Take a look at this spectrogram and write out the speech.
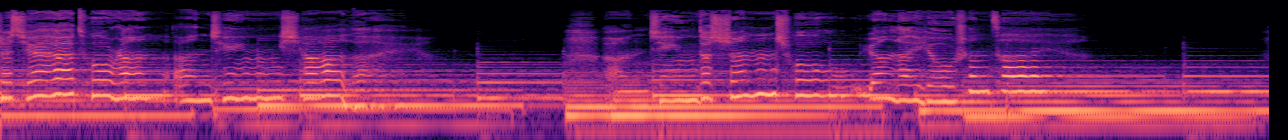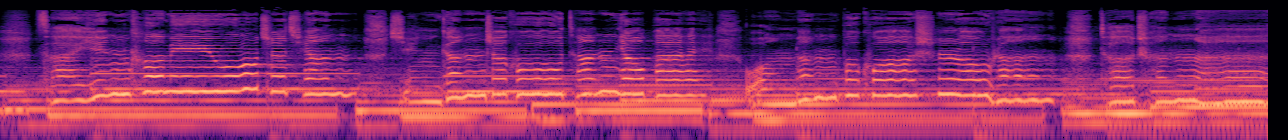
世界突然安静下来，安静的深处，原来有人在，在银河迷雾之间，心跟着孤单摇摆。我们不过是偶然的尘埃。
